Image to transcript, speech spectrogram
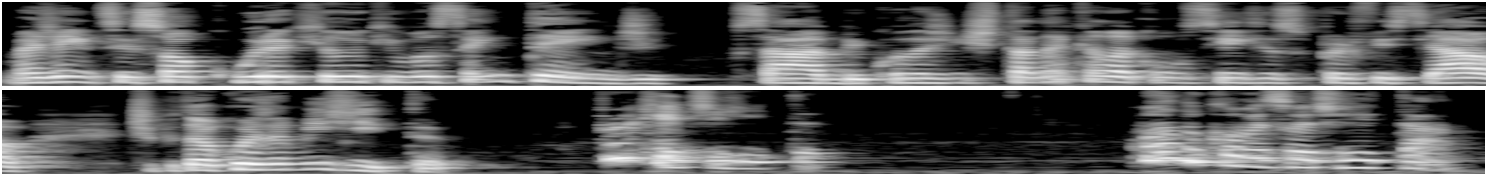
Mas, gente, você só cura aquilo que você entende, sabe? Quando a gente tá naquela consciência superficial, tipo, tal coisa me irrita. Por que te irrita? Quando começou a te irritar?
